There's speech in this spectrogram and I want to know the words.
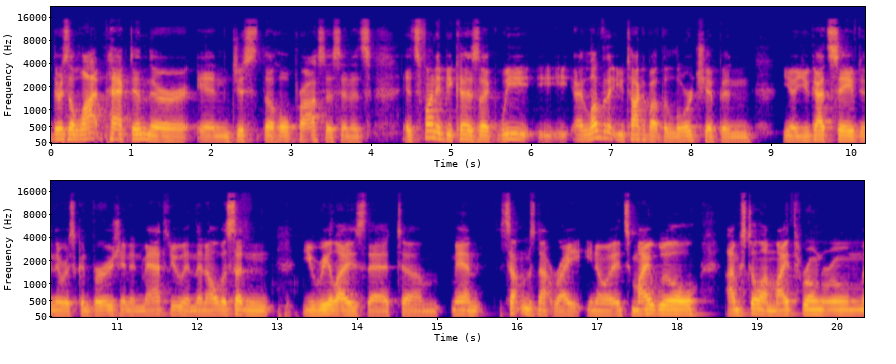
there's a lot packed in there in just the whole process, and it's it's funny because like we, I love that you talk about the lordship and you know you got saved and there was conversion in matthew and then all of a sudden you realize that um, man something's not right. You know it's my will. I'm still on my throne room.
